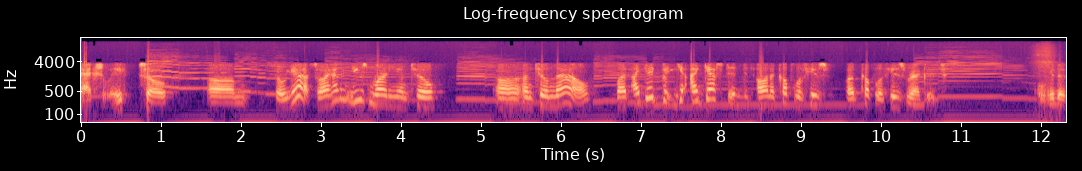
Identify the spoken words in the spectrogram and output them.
actually. So, um, so yeah, so I haven't used Marty until uh, until now. But I did, but yeah, I guessed on a couple of his a couple of his records over the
